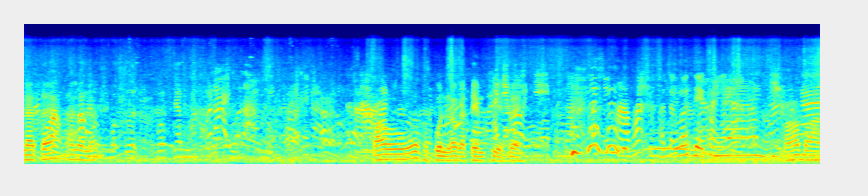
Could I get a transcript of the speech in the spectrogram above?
แล้วแต่เอาแล้วนะบ่เกิดบ่จำนะเป้าขาวปุ่นเราก็เต็มถีบเลยเอาจากรถเด็กคนนี้บอบอล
